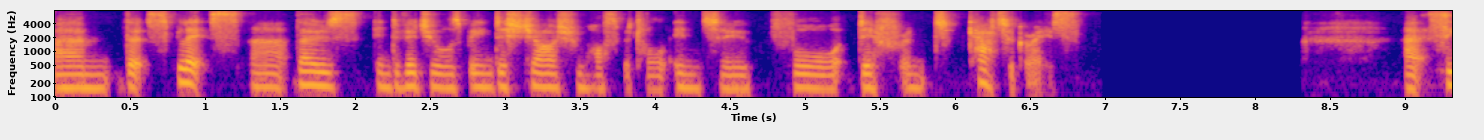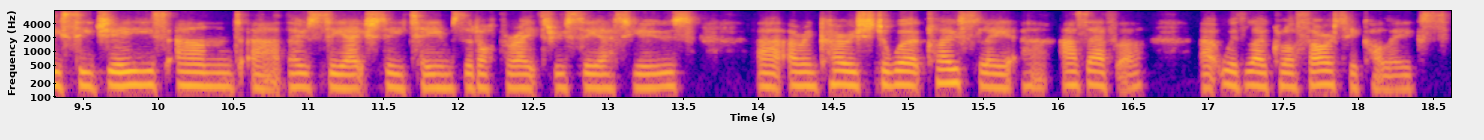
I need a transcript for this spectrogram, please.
um, that splits uh, those individuals being discharged from hospital into four different categories. Uh, CCGs and uh, those CHC teams that operate through CSUs uh, are encouraged to work closely, uh, as ever, uh, with local authority colleagues.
